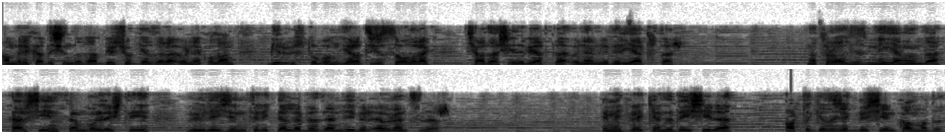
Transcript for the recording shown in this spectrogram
Amerika dışında da birçok yazara örnek olan bir üslubun yaratıcısı olarak çağdaş edebiyatta önemli bir yer tutar. Naturalizmi yanında her şeyin sembolleştiği, büyüleyici niteliklerle bezendiği bir evren çizer. Hemingway kendi deyişiyle artık yazacak bir şeyim kalmadı,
